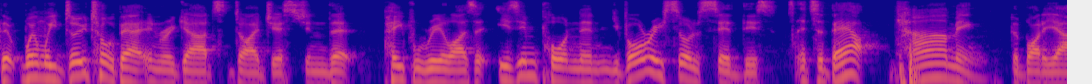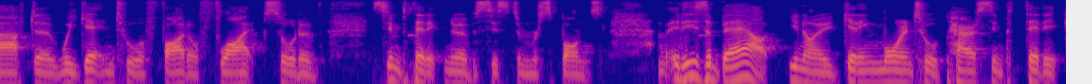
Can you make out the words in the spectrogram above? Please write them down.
that when we do talk about in regards to digestion, that people realize it is important. And you've already sort of said this it's about calming the body after we get into a fight or flight sort of sympathetic nervous system response. It is about, you know, getting more into a parasympathetic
